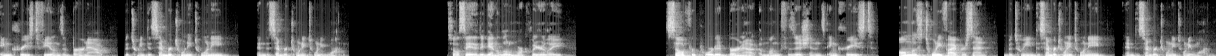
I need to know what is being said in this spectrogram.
increased feelings of burnout between December 2020 and December 2021. So I'll say that again a little more clearly. Self reported burnout among physicians increased almost 25% between December 2020 and December 2021.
